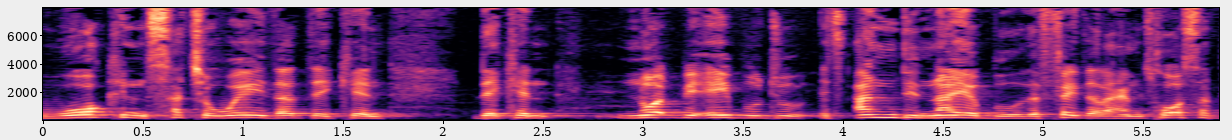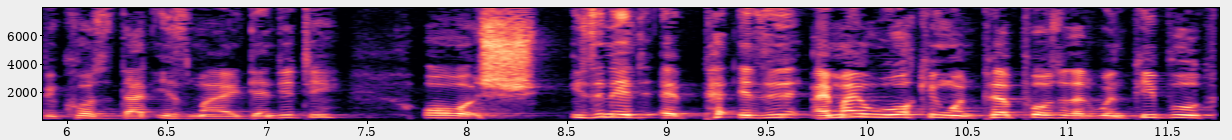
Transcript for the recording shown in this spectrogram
walk in such a way that they can, they can not be able to, it's undeniable the fact that I am Xhosa because that is my identity? Or isn't it, a, isn't it, am I walking on purpose so that when people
